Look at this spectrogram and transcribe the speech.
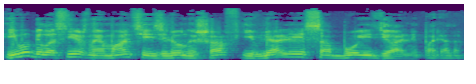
Его белоснежная мантия и зеленый шарф являли собой идеальный порядок.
